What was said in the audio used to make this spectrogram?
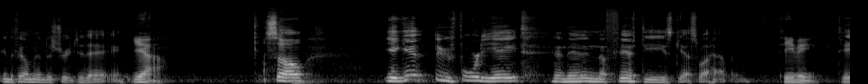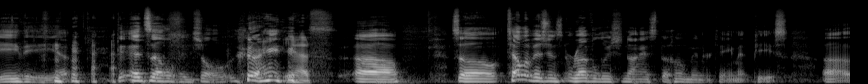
in the film industry today. Yeah. So you get through 48, and then in the 50s, guess what happened? TV. TV, yep. the Ed Sullivan Show, right? Yes. Uh, so television revolutionized the home entertainment piece, uh,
